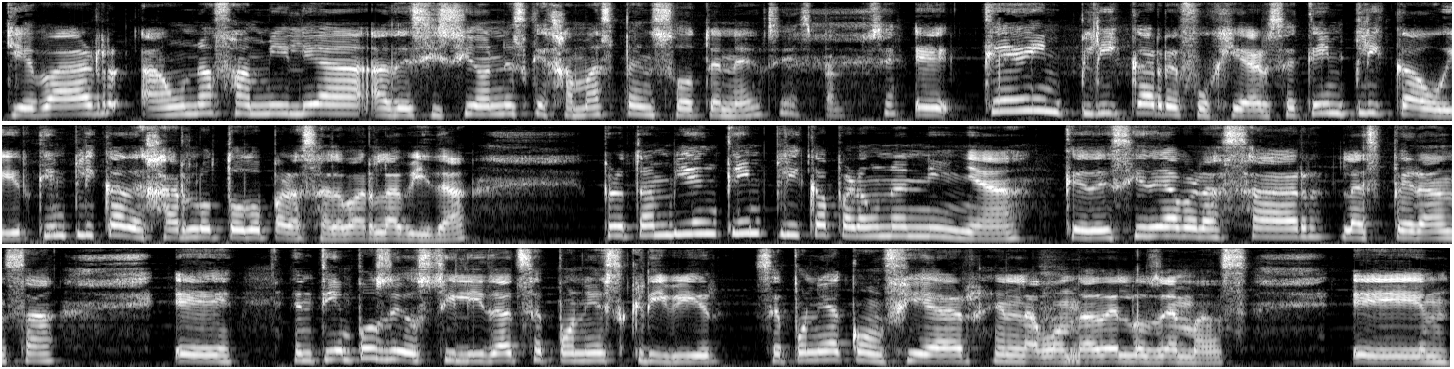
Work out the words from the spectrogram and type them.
llevar a una familia a decisiones que jamás pensó tener. Sí, sí. Eh, ¿Qué implica refugiarse? ¿Qué implica huir? ¿Qué implica dejarlo todo para salvar la vida? pero también qué implica para una niña que decide abrazar la esperanza, eh, en tiempos de hostilidad se pone a escribir, se pone a confiar en la bondad de los demás. Eh,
